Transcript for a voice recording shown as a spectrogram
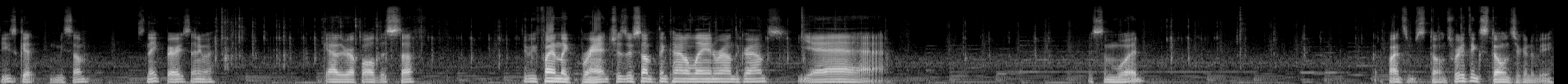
These get me some. Snake berries, anyway. Gather up all this stuff. Did we find like branches or something kind of laying around the grounds? Yeah. There's some wood. Find some stones. Where do you think stones are gonna be?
